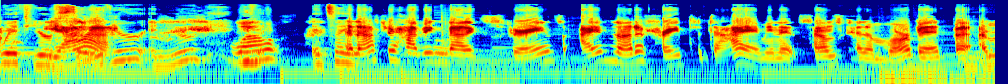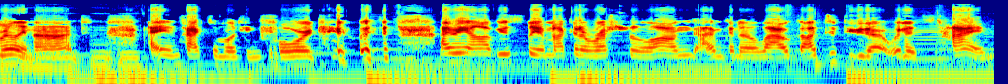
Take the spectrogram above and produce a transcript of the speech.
with your yeah. Savior and you're Well, it's like and after having that experience, I'm not afraid to die. I mean, it sounds kind of morbid, but I'm really not. Mm-mm. I, in fact, I'm looking forward to it. I mean, obviously, I'm not going to rush it along. I'm going to allow God to do that when it's time.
